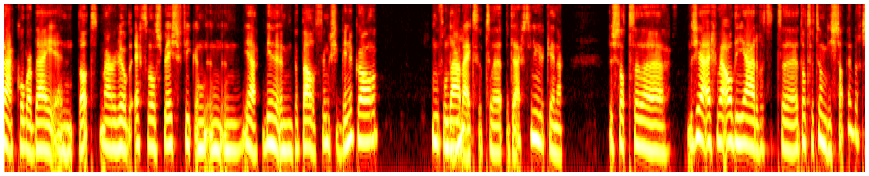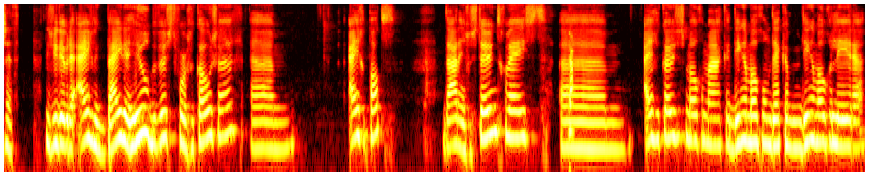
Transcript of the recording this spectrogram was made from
nou, kom erbij en dat. Maar we wilden echt wel specifiek een, een, een, ja, binnen een bepaalde functie binnenkomen. Om van Mhm. daaruit het eh, bedrijf te leren kennen. Dus, dat, eh, dus ja, eigenlijk na al die jaren dat, het, eh, dat we toen die stap hebben gezet. Dus jullie hebben er eigenlijk beide heel bewust voor gekozen. Ehm, eigen pad, daarin gesteund geweest. Ehm, eigen keuzes mogen maken, dingen mogen ontdekken, dingen mogen leren.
